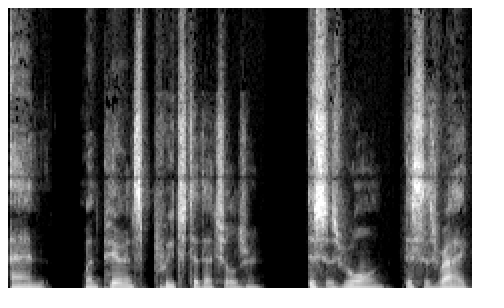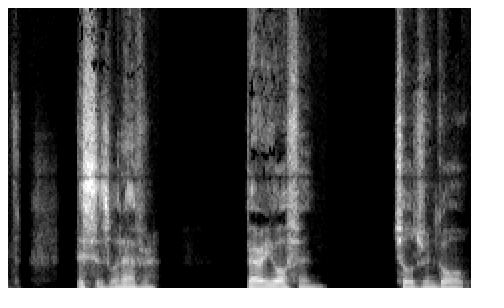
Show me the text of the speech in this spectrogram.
And when parents preach to their children, this is wrong, this is right, this is whatever, very often children go,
